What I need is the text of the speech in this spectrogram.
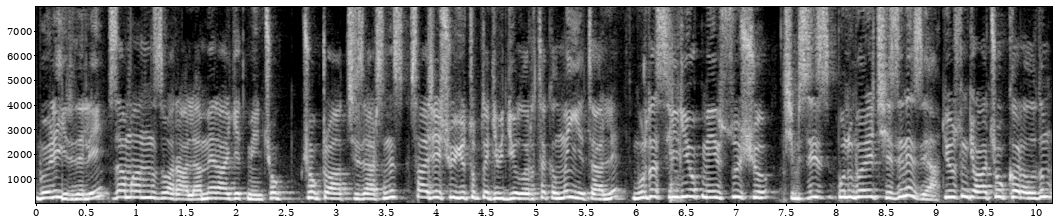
Böyle irdeleyin. Zamanınız var hala merak etmeyin. Çok çok rahat çizersiniz. Sadece şu YouTube'daki videolara takılmayın yeterli. Burada silgi yok mevzusu şu. Şimdi siz bunu böyle çiziniz ya. Diyorsun ki Aa, çok karaladım.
